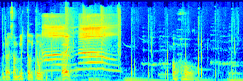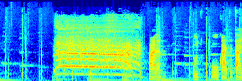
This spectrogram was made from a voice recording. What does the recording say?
กูโดนซอมบี้ตุยตูดเอ้ย โอ้โหผ่านแล้วกูกูกาจะตาย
